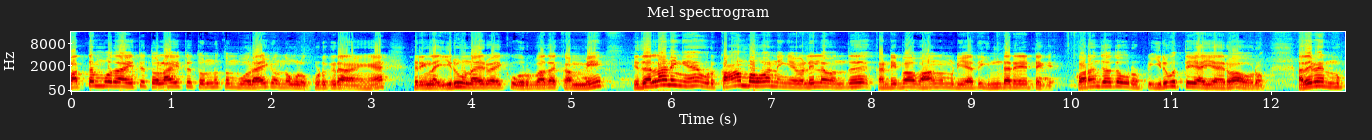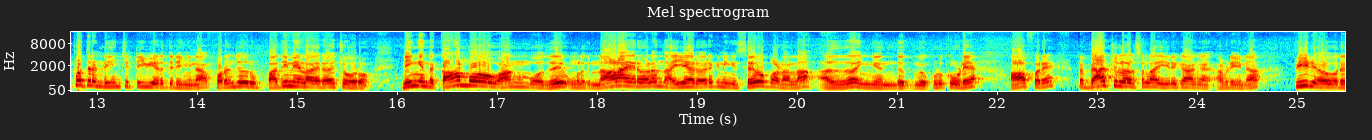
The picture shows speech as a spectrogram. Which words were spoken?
பத்தொம்போதாயிரத்து தொள்ளாயிரத்து தொண்ணூத்தொம்பது ரூபாய்க்கு வந்து உங்களுக்கு கொடுக்குறாங்க. சரிங்களா? இருபதாயிரம் ரூபாய்க்கு ஒரு ரூபா தான் கம்மி. இதெல்லாம் நீங்கள் ஒரு காம்போவாக நீங்கள் வெளியில் வந்து கண்டிப்பாக வாங்க முடியாது இந்த ரேட்டுக்கு. குறைஞ்சது ஒரு இருபத்தி ஐயாயிரம் ரூபா வரும். அதேமாதிரி முப்பத்தி ரெண்டு இன்ச்சு டிவி எடுத்துட்டிங்கன்னா குறைஞ்சது ஒரு பதினேழாயிரம் ரூபாய்ச்சும் வரும். நீங்கள் இந்த காம்போவை வாங்கும்போது உங்களுக்கு நாலாயிரம் ரூபாயிலேருந்து ஐயாயிரம் வரைக்கும் நீங்கள் சேவ் பண்ணலாம். அதுதான் இங்கே இந்த இங்கே கொடுக்கக்கூடிய ஆஃபரு இப்போ பேச்சுலர்ஸ் எல்லாம் இருக்காங்க அப்படின்னா வீடு ஒரு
